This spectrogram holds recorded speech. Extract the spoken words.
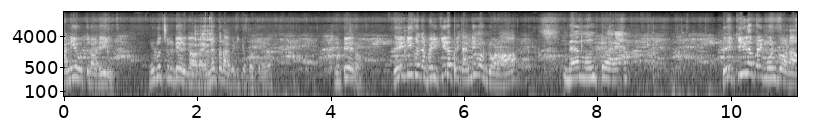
தண்ணியை ஊத்துடா டேய். முடிச்சுக்கிட்டே இருக்கா அவன் என்னத்தடா வெடிக்க பாக்குற முட்டையிடும் டேய் நீ கொஞ்சம் போய் கீழே போய் தண்ணி கொண்டு வாடா. இந்த மொண்டு வரேன். டேய் கீழே போய் மோண்டு வாடா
